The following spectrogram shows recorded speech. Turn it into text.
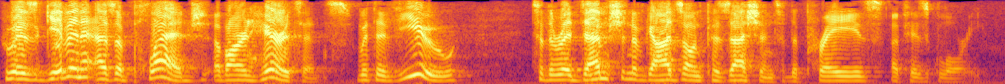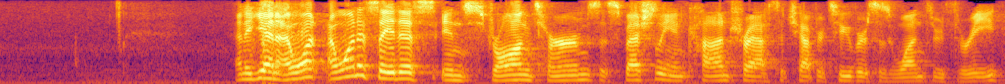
who has given as a pledge of our inheritance, with a view to the redemption of God's own possession, to the praise of his glory. And again, I want, I want to say this in strong terms, especially in contrast to chapter 2, verses 1 through 3.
